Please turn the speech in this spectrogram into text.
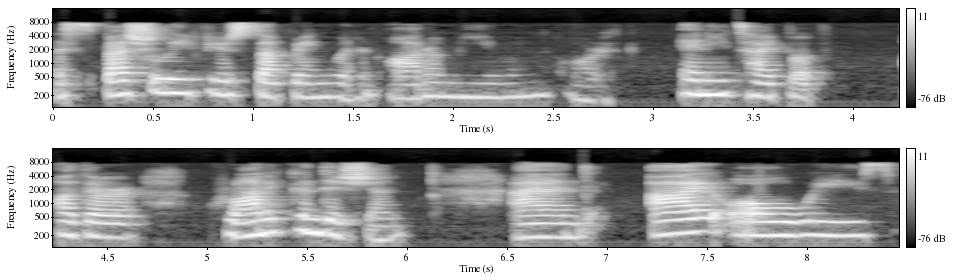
Especially if you're suffering with an autoimmune or any type of other chronic condition. And I always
